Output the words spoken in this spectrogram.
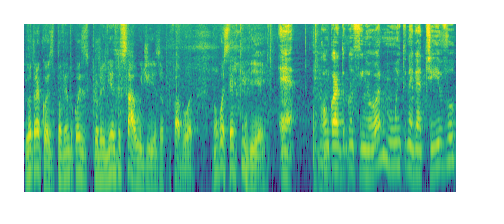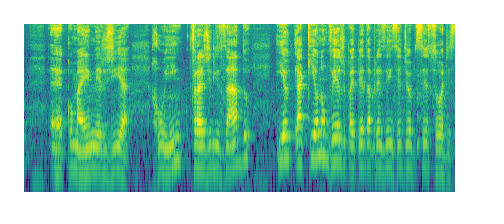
E outra coisa, estou vendo coisas, probleminhas de saúde, Isa, por favor. Não gostei do que vi, hein? É, concordo com o senhor, muito negativo, é, com uma energia ruim, fragilizado. E eu, aqui eu não vejo, Pai Pedro, a presença de obsessores,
